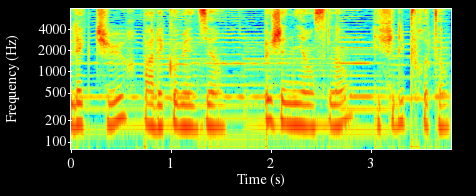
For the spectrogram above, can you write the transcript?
Lecture par les comédiens Eugénie Ancelin et Philippe Fretin.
